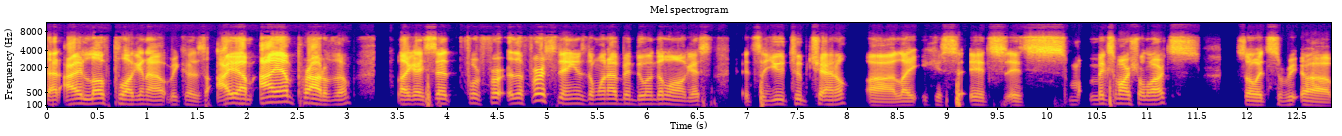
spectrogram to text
that I love plugging out because I am I am proud of them. Like I said, for, for the first thing is the one I've been doing the longest. It's a YouTube channel. Uh, like it's it's, mixed martial arts. So it's uh,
